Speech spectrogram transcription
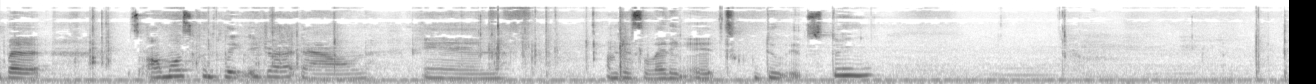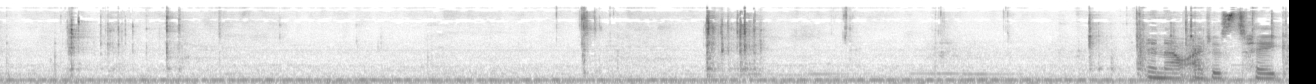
But it's almost completely dried down and I'm just letting it do its thing And now I just take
